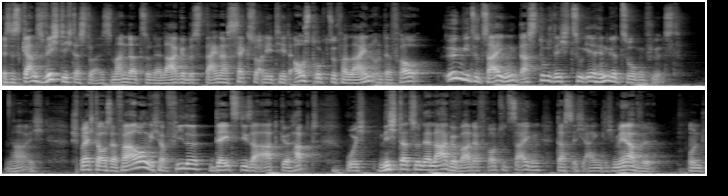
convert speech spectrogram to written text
es ist ganz wichtig, dass du als Mann dazu in der Lage bist, deiner Sexualität Ausdruck zu verleihen und der Frau irgendwie zu zeigen, dass du dich zu ihr hingezogen fühlst. Ja, ich spreche da aus Erfahrung. Ich habe viele Dates dieser Art gehabt, wo ich nicht dazu in der Lage war, der Frau zu zeigen, dass ich eigentlich mehr will. Und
